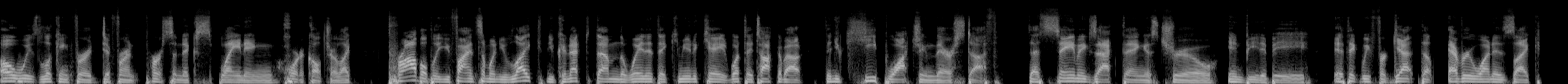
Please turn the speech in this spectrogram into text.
always looking for a different person explaining horticulture. Like probably you find someone you like, you connect with them, the way that they communicate, what they talk about, then you keep watching their stuff. That same exact thing is true in B2B. I think we forget that everyone is like,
